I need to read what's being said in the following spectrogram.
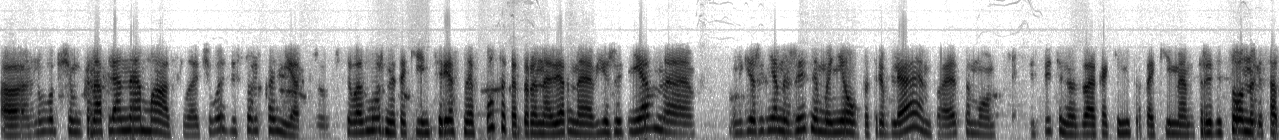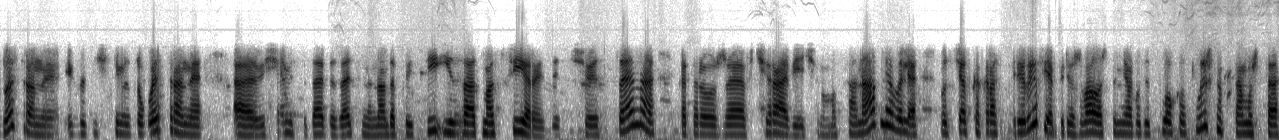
э, ну, в общем, конопляное масло, чего здесь только нет. Всевозможные такие интересные вкусы, которые, наверное, в ежедневное в ежедневной жизни мы не употребляем, поэтому действительно за какими-то такими традиционными, с одной стороны, экзотическими, с другой стороны, э, вещами сюда обязательно надо прийти из-за атмосферы. Здесь еще и сцена, которую уже вчера вечером устанавливали. Вот сейчас как раз перерыв, я переживала, что меня будет плохо слышно, потому что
